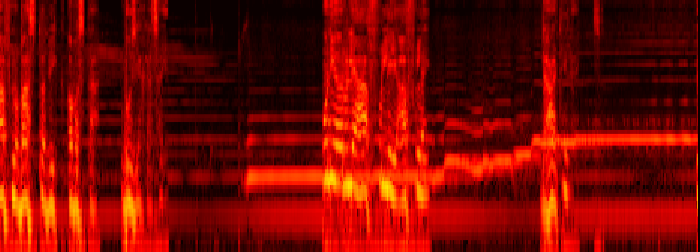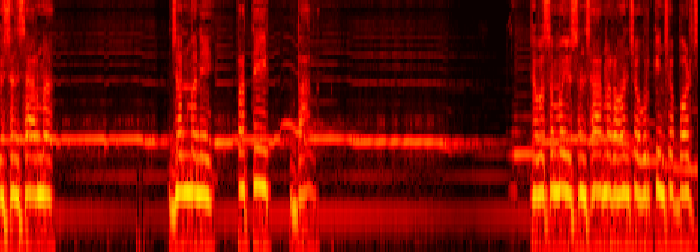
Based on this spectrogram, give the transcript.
आफ्नो वास्तविक अवस्था बुझेका छैन। उनीहरूले आफूले आफूलाई ढाँटिरहेका छ यो संसारमा जन्मने प्रत्येक बालक जबसम्म यो संसारमा रहन्छ हुर्किन्छ बढ्छ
